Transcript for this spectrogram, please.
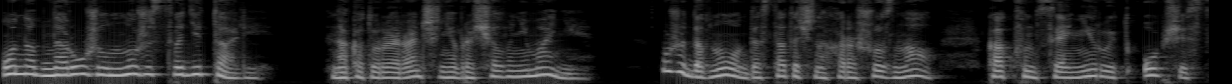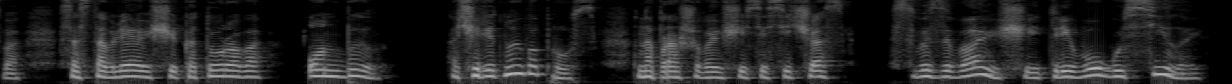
он обнаружил множество деталей, на которые раньше не обращал внимания. Уже давно он достаточно хорошо знал, как функционирует общество, составляющее которого он был. Очередной вопрос, напрашивающийся сейчас с вызывающей тревогу силой,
